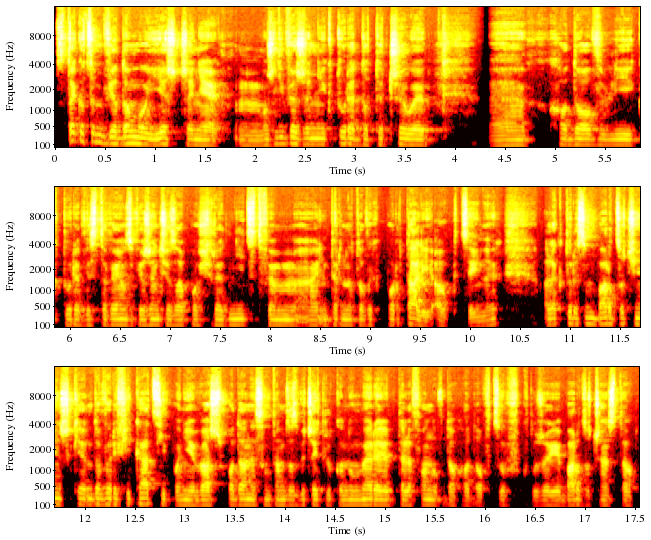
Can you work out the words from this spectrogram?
Z tego co mi wiadomo, jeszcze nie. Mm, Możliwe, że niektóre dotyczyły hodowli, które wystawiają zwierzęcia za pośrednictwem e, internetowych portali aukcyjnych, ale które są bardzo ciężkie do weryfikacji, ponieważ podane są tam zazwyczaj tylko numery telefonów do hodowców, którzy je bardzo często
